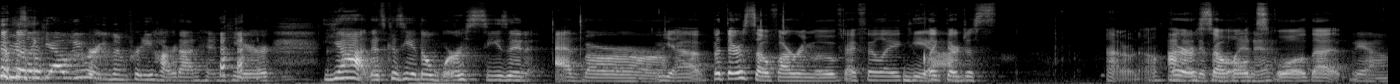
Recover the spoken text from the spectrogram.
he was like, "Yeah, we were even pretty hard on him here." yeah, that's because he had the worst season ever. yeah, but they're so far removed. I feel like Yeah. like they're just. I don't know. They're so planet. old school that Yeah.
